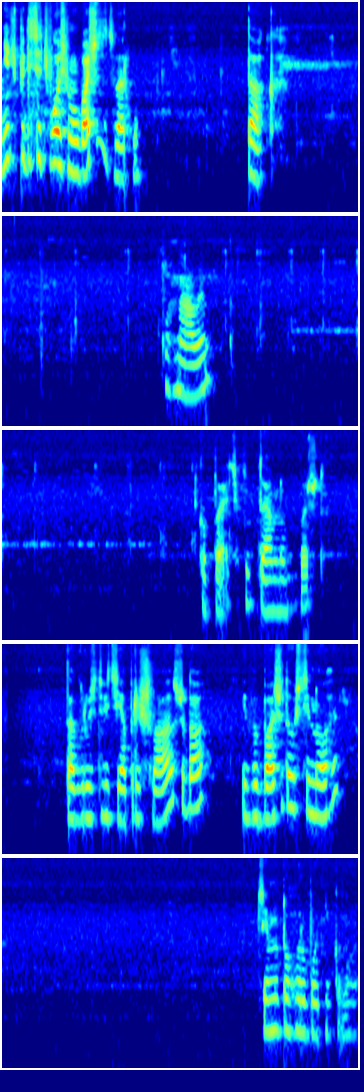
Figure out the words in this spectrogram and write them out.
Ніч 58, ви бачите зверху? Так. Погнали. Капець, тут темно, ви бачите. Так, друзі, дивіться, я прийшла сюди, і ви бачите ось ці ноги? Це іменно того роботника ноги.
